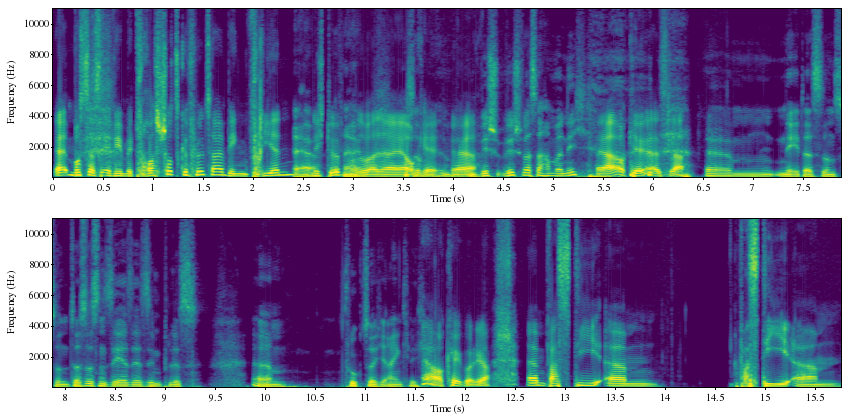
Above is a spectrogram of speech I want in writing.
Ja, muss das irgendwie mit Frostschutz gefüllt sein, wegen Frieren Ja, nicht dürfen? ja. Also, ja, ja, Also, okay. äh, ja. Wisch, Wischwasser haben wir nicht. ja, okay, alles klar. Ähm, nee, das ist, uns- das ist ein sehr, sehr simples ähm, Flugzeug eigentlich. Ja, okay, gut, ja. Ähm, was die, ähm, was die ähm,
